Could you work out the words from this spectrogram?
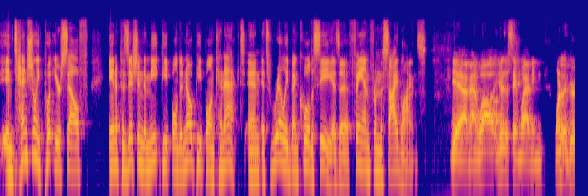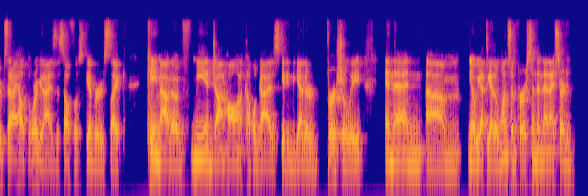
intentionally put yourself in a position to meet people and to know people and connect. And it's really been cool to see as a fan from the sidelines. Yeah, man. Well, you're the same way. I mean, one of the groups that I helped organize, the Selfless Givers, like came out of me and John Hall and a couple guys getting together virtually. And then, um, you know, we got together once in person. And then I started,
